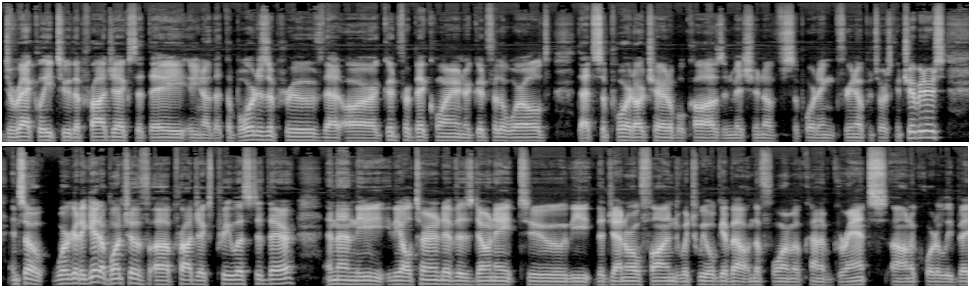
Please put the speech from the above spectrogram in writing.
directly to the projects that they you know that the board has approved that are good for Bitcoin or good for the world that support our charitable cause and mission of supporting free and open source contributors. And so we're going to get a bunch of uh, projects pre listed there, and then the the alternative is donate to the the general fund, which we will give out in the form of kind of grants on a quarterly basis.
